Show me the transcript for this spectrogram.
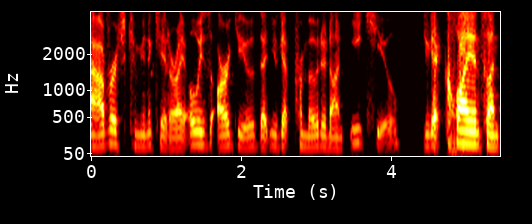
average communicator, I always argue that you get promoted on EQ, you get clients on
